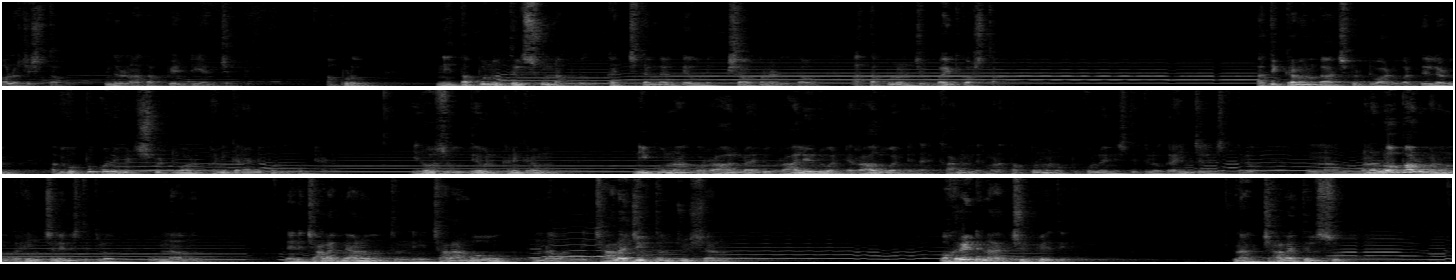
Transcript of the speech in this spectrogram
ఆలోచిస్తావు. ఇందులో నా తప్పు ఏంటి అని చెప్పి. అప్పుడు నీ తప్పు నువ్వు తెలుసుకున్నప్పుడు ఖచ్చితంగా దేవుని క్షమాపణ అడుగుతావు. ఆ తప్పులో నుంచి బయటకు వస్తావు అతిక్రమను దాచిపెట్టువాడు వర్దిల్లడు అవి ఒప్పుకొని విడిచిపెట్టువాడు కనికరాన్ని పొందుకుంటాడు. ఈరోజు దేవుని కనికరం నీకు నాకు రాలేదు రాలేదు అంటే రాదు అంటే దానికి కారణం ఏంటంటే మన తప్పులు మనం ఒప్పుకోలేని స్థితిలో గ్రహించలేని స్థితిలో ఉన్నాము. మన లోపాలు మనం గ్రహించలేని స్థితిలో ఉన్నాము. నేను చాలా జ్ఞానవంతుణ్ణి చాలా అనుభవం ఉన్నవాడిని చాలా జీవితం చూశాను. ఒకరేంటి నాకు చెప్పేది? నాకు చాలా తెలుసు.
